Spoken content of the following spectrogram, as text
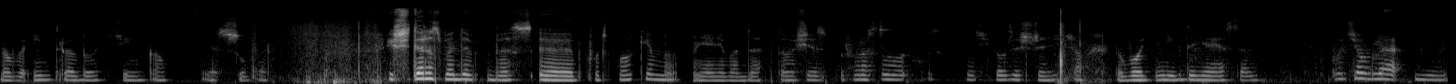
nowe intro do odcinka. Jest super. Jeśli teraz będę bez e, podworkiem, no nie, nie będę. To się po prostu zasikał ze szczęścia, no bo nigdy nie jestem. Bo ciągle mm,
